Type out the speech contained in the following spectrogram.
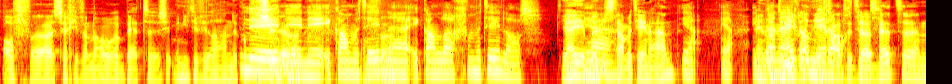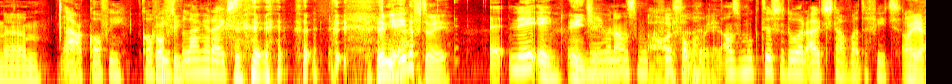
Of eh, zeg je van, nou, bed zit me niet te veel aan, de Nee, nee, nee, ik kan meteen, Of, ik kan meteen los. Ja, je Ja. bent, staat meteen aan. Ja, ja. Ik en ben wat doe je dan? Je gaat uit ochtend. bed en... ehm, Ja, koffie. Koffie, is het belangrijkste. neem je Ja. één of twee? Eh, nee, één. Eentje. Nee, want anders moet, ik Oh, anders moet ik tussendoor uitstappen op de fiets. Oh ja,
